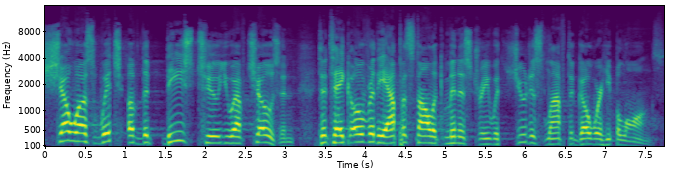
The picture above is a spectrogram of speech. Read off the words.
Show us which of the, these two you have chosen to take over the apostolic ministry with Judas left to go where he belongs.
